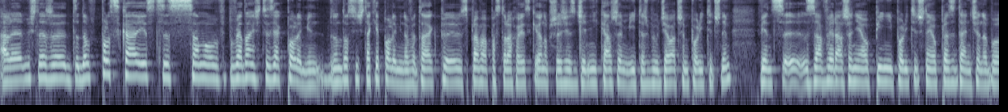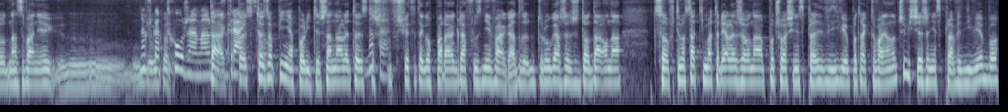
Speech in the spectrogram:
ale myślę, że to, no, Polska jest samo wypowiadanie się to jest jak pole, no, dosyć takie pole minowe, tak jak y, sprawa pastora Chojeckiego, no przecież jest dziennikarzem i też był działaczem politycznym, więc y, za wyrażenie opinii politycznej o prezydencie, no bo nazwanie... y, Na przykład tchórzem albo tak, to jest, to jest opinia polityczna, no ale to jest No też tak. w świetle tego paragrafu zniewaga. Druga rzecz doda ona, co w tym ostatnim materiale, że ona poczuła się niesprawiedliwie potraktowana. No oczywiście, że niesprawiedliwie, bo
